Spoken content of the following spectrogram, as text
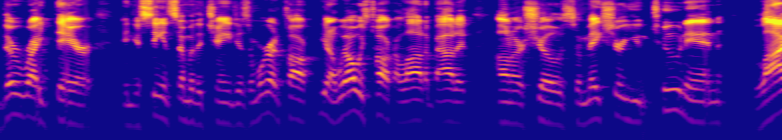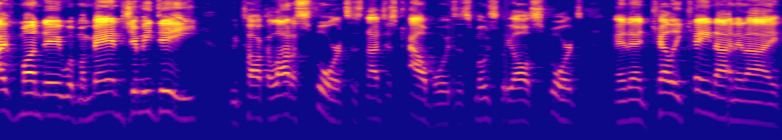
they're right there, and you're seeing some of the changes. And we're going to talk. You know, we always talk a lot about it on our shows, so make sure you tune in live Monday with my man Jimmy D. We talk a lot of sports. It's not just Cowboys. It's mostly all sports. And then Kelly Canine and I,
